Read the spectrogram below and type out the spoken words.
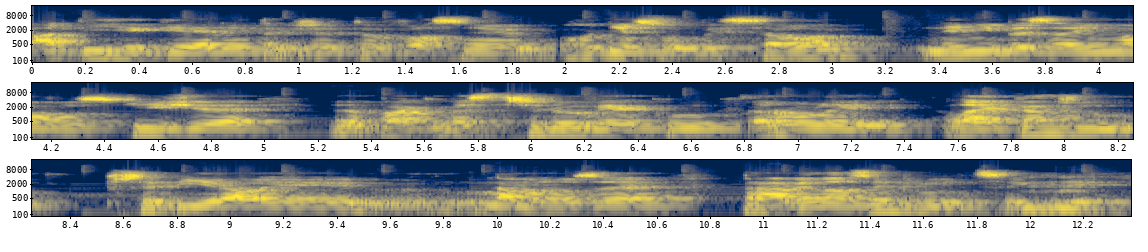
a té hygieny, takže to vlastně hodně souviselo. Není bez zajímavosti, že pak ve středověku roli lékařů přebírali na mnoze právě lazebníci, mm. kdy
